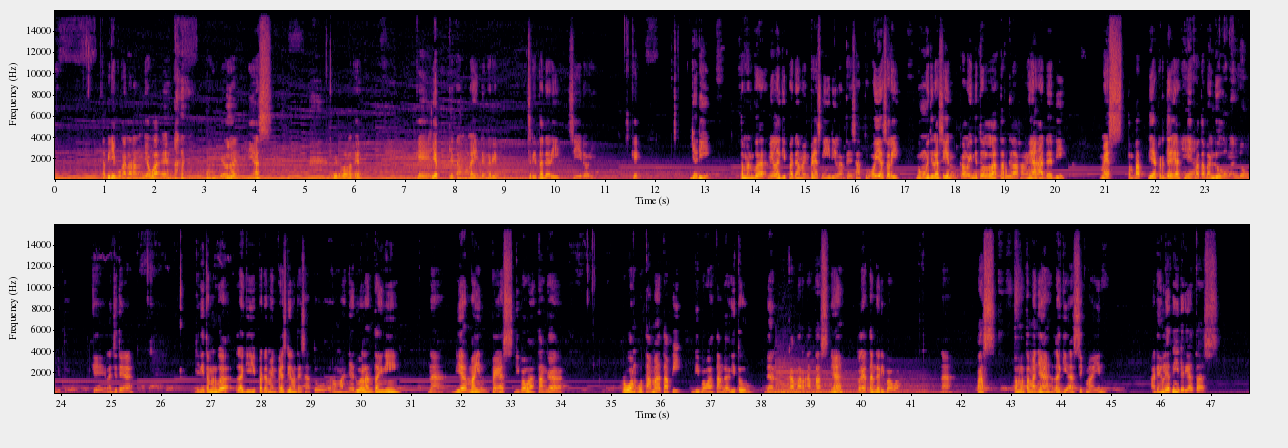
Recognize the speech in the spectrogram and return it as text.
Tapi dia bukan orang Jawa ya. dia Iya. orang Nias. Beda banget ya. Oke, yuk kita mulai dengerin cerita dari si doi. Oke. Jadi teman gua nih lagi pada main PS nih di lantai satu. Oh iya sorry, gue mau ngejelasin kalau ini tuh latar belakangnya ada di mes tempat dia kerja ya di Iya, kota Bandung. Kota Bandung. Gitu. Oke lanjut ya. Jadi teman gue lagi pada main PS di lantai satu. Rumahnya dua lantai nih. Nah dia main PS di bawah tangga. Ruang utama tapi di bawah tangga gitu. Dan kamar atasnya kelihatan dari bawah. Nah pas teman-temannya lagi asik main, ada yang lihat nih dari atas.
